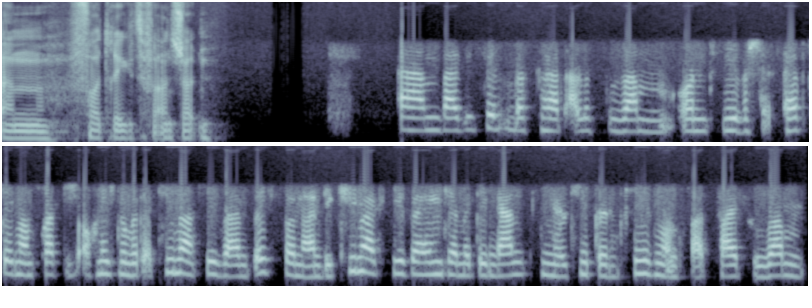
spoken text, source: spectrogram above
ähm, zu veranstalten? Ähm, weil wir finden, das gehört alles zusammen. Und wir beschäftigen uns praktisch auch nicht nur mit der Klimakrise an sich, sondern die Klimakrise hängt ja mit den ganzen multiplen Krisen unserer Zeit zusammen.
